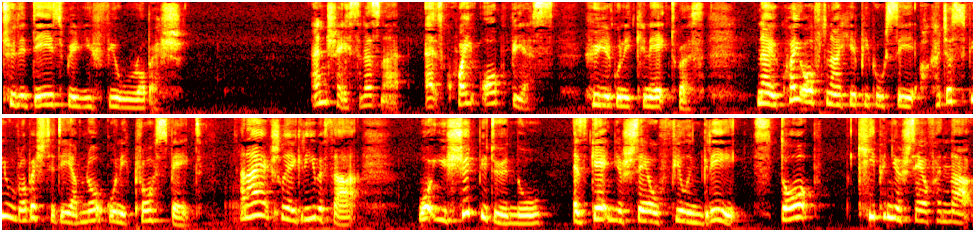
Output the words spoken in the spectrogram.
to the days where you feel rubbish. Interesting, isn't it? It's quite obvious who you're going to connect with. Now, quite often I hear people say, oh, I just feel rubbish today, I'm not going to prospect. And I actually agree with that. What you should be doing though is getting yourself feeling great. Stop keeping yourself in that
